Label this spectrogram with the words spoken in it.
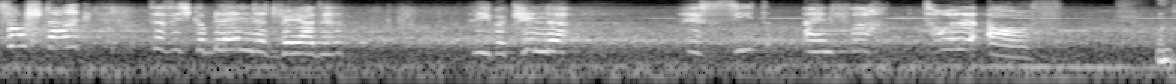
so stark, dass ich geblendet werde. Liebe Kinder, es sieht einfach toll aus. Und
